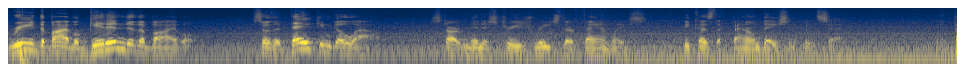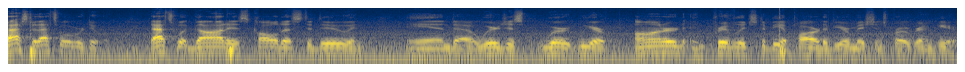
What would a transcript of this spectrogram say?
read the Bible, get into the Bible, so that they can go out, start ministries, reach their families, because the foundation's been set. And Pastor, that's what we're doing. That's what God has called us to do, and and uh, we're just we're we are honored and privileged to be a part of your missions program here.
